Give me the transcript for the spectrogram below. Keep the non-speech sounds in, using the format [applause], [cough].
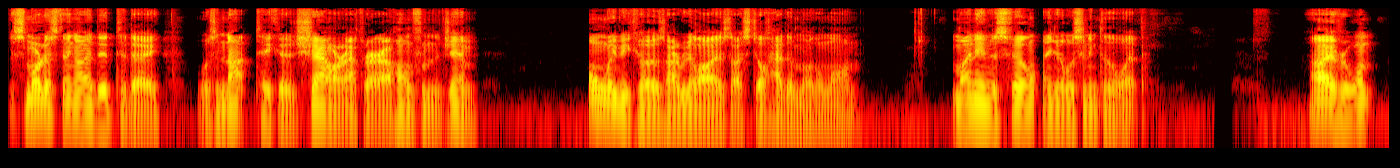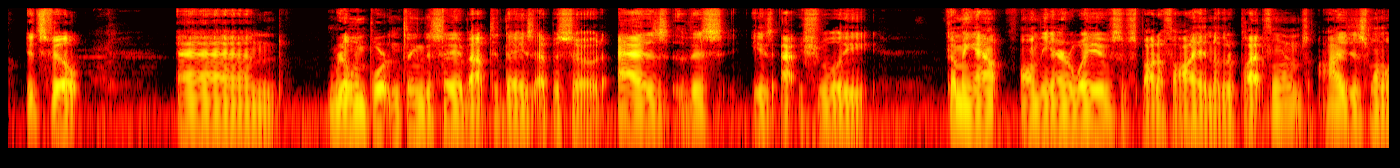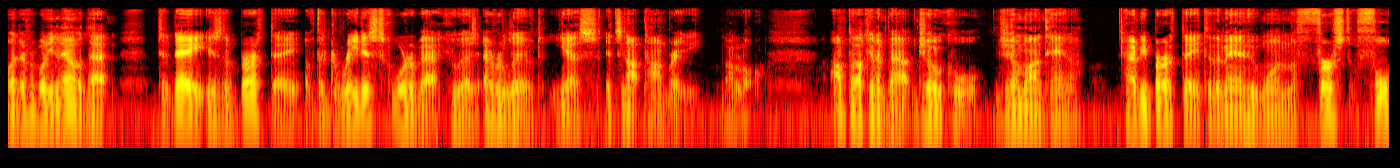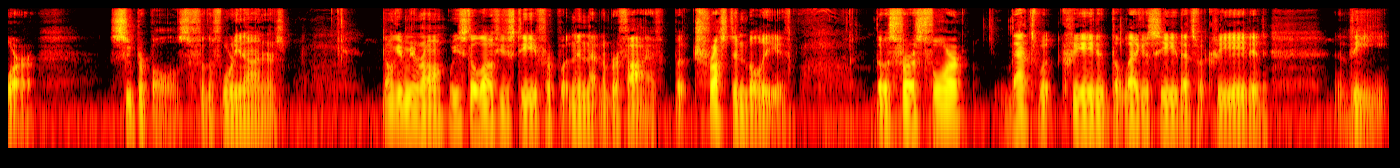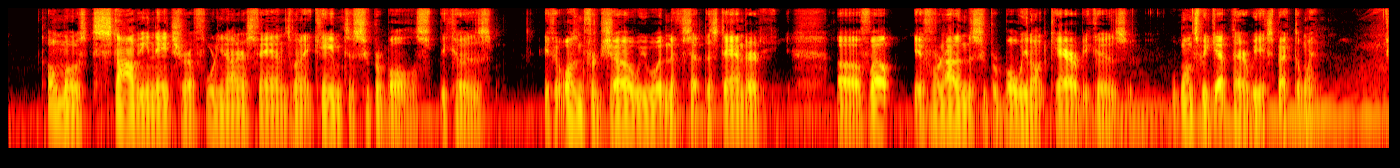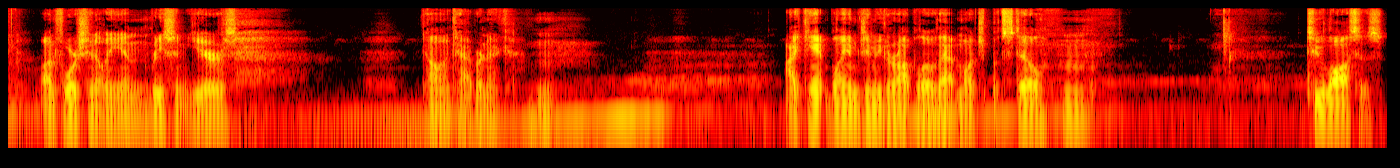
The smartest thing I did today was not take a shower after I got home from the gym, only because I realized I still had to mow the lawn. My name is Phil, and you're listening to The Lip. Hi, everyone. It's Phil. And real important thing to say about today's episode, as this is actually coming out on the airwaves of Spotify and other platforms, I just want to let everybody know that today is the birthday of the greatest quarterback who has ever lived. Yes, it's not Tom Brady, not at all. I'm talking about Joe Cool, Joe Montana. Happy birthday to the man who won the first four Super Bowls for the 49ers. Don't get me wrong, we still love you, Steve, for putting in that number five, but trust and believe. Those first four, that's what created the legacy, that's what created the almost snobby nature of 49ers fans when it came to Super Bowls, because if it wasn't for Joe, we wouldn't have set the standard of, well, if we're not in the Super Bowl, we don't care because once we get there, we expect to win. Unfortunately, in recent years, Colin Kaepernick. Hmm. I can't blame Jimmy Garoppolo that much, but still, hmm. two losses.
